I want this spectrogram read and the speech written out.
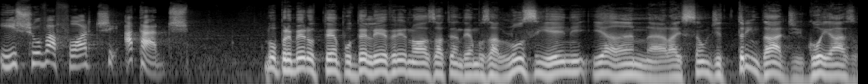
e chuva forte à tarde. No primeiro tempo delivery, nós atendemos a Luziene e a Ana. Elas são de Trindade, Goiás.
